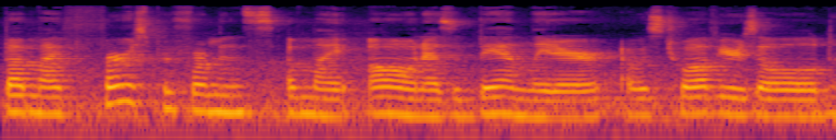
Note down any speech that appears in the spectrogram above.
But my first performance of my own as a band leader, I was 12 years old.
